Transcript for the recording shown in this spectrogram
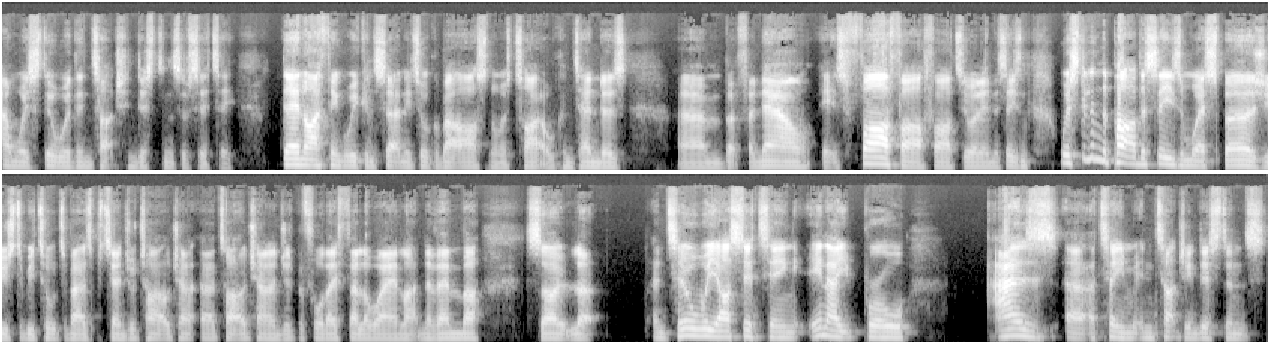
and we're still within touching distance of City. Then I think we can certainly talk about Arsenal as title contenders. Um, but for now, it's far, far, far too early in the season. We're still in the part of the season where Spurs used to be talked about as potential title cha- uh, title challengers before they fell away in like November. So look, until we are sitting in April as uh, a team in touching distance,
